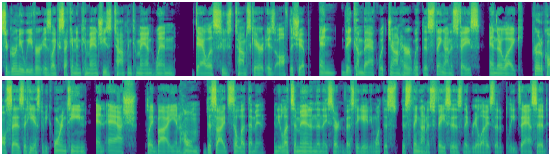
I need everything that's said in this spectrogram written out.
Sigourney Weaver is like second in command. She's top in command when Dallas, who's Tom Skerritt, is off the ship. And they come back with John Hurt with this thing on his face. And they're like, protocol says that he has to be quarantined. And Ash, played by Ian Holm, decides to let them in. And he lets them in. And then they start investigating what this, this thing on his face is. And they realize that it bleeds acid.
